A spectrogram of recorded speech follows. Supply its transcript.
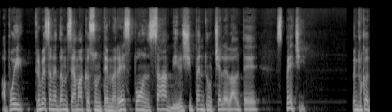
Apoi, trebuie să ne dăm seama că suntem responsabili și pentru celelalte specii. Pentru că,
